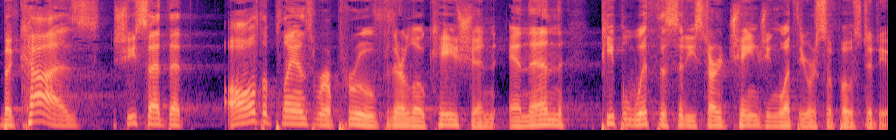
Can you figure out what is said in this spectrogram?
because she said that all the plans were approved for their location and then people with the city started changing what they were supposed to do.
